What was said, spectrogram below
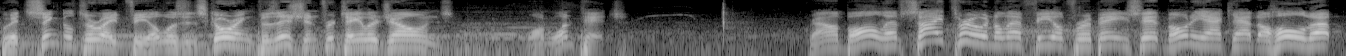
who had singled to right field, was in scoring position for Taylor Jones. 1 1 pitch. Ground ball left side through into left field for a base hit. Moniak had to hold up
